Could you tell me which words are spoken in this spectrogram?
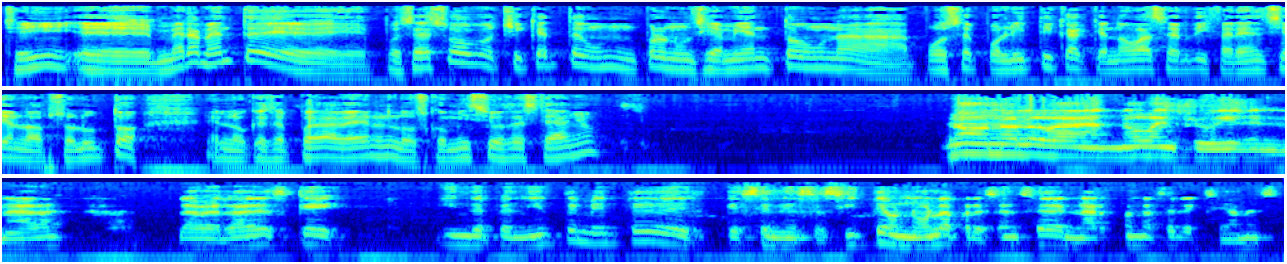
Sí, eh, meramente, pues eso, chiquete, un pronunciamiento, una pose política que no va a hacer diferencia en lo absoluto en lo que se pueda ver en los comicios de este año. No, no lo va, no va a influir en nada. La verdad es que independientemente de que se necesite o no la presencia del narco en las elecciones,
